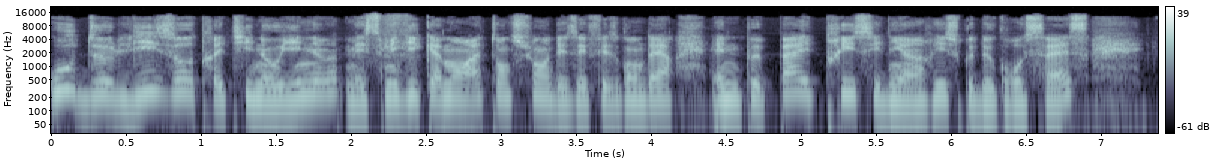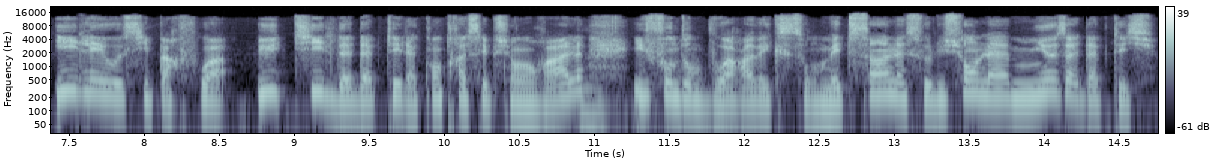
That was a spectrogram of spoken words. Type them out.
ou de l'isotrétinoïne. Mais ce médicament, attention à des effets secondaires, elle ne peut pas être pris s'il y a un risque de grossesse. Il est aussi parfois utile d'adapter la contraception orale. Il faut donc voir avec son médecin la solution la mieux adaptée.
